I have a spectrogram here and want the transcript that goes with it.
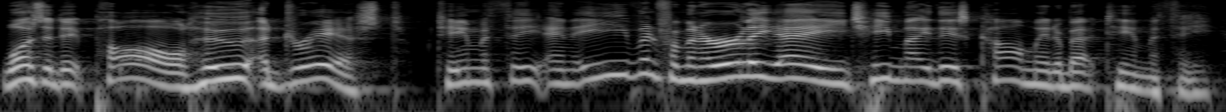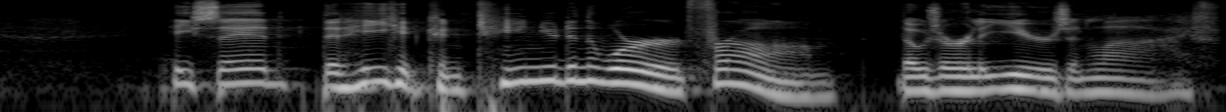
was it Paul who addressed Timothy and even from an early age he made this comment about Timothy. He said that he had continued in the word from those early years in life.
